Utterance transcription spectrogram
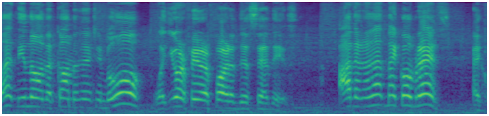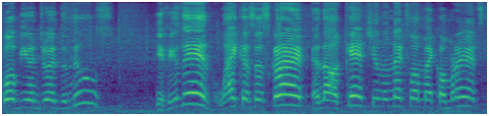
Let me know in the comment section below what your favorite part of this set is. Other than that, my comrades, I hope you enjoyed the news. If you did, like and subscribe, and I'll catch you in the next one, my comrades.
